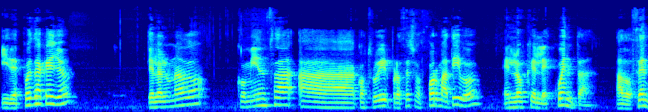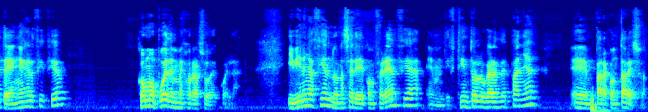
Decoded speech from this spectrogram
Y después de aquello, el alumnado comienza a construir procesos formativos en los que les cuenta a docentes en ejercicio cómo pueden mejorar sus escuelas. Y vienen haciendo una serie de conferencias en distintos lugares de España eh, para contar eso.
